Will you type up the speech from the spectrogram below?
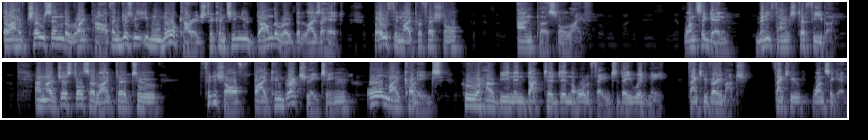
that I have chosen the right path and gives me even more courage to continue down the road that lies ahead, both in my professional and personal life. Once again, many thanks to FIBA. And I'd just also like uh, to finish off by congratulating all my colleagues who have been inducted in the Hall of Fame today with me. Thank you very much. Thank you once again.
